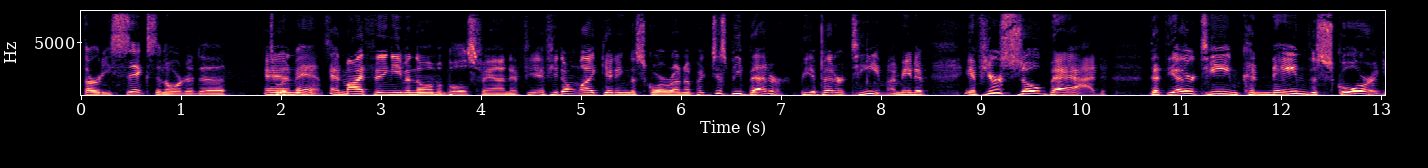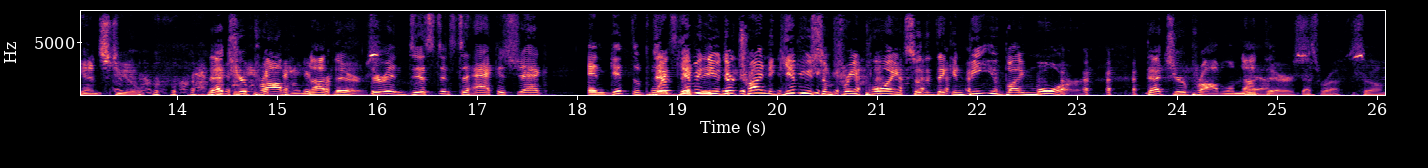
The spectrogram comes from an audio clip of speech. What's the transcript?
36 in order to and, to advance. And my thing, even though I'm a Bulls fan, if you, if you don't like getting the score run up, just be better. Be a better team. I mean, if if you're so bad that the other team can name the score against you, that's your problem, not theirs. They're in distance to Hack a Shaq and get the points. They're giving they- you. They're trying to give you some free points so that they can beat you by more. That's your problem, not Yeah, theirs. that's rough. So,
